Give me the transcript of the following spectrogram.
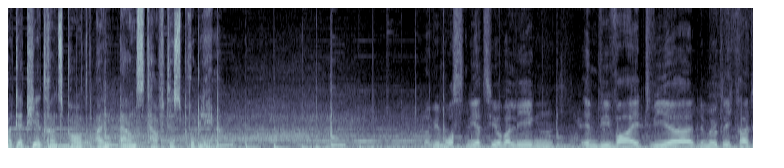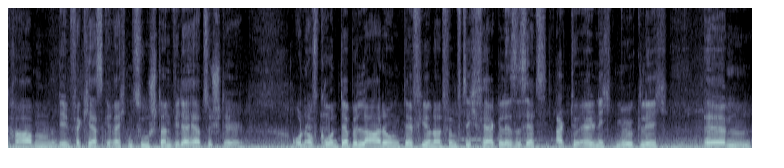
hat der Tiertransport ein ernsthaftes Problem. Wir mussten jetzt hier überlegen, inwieweit wir eine Möglichkeit haben, den verkehrsgerechten Zustand wiederherzustellen. Und aufgrund der Beladung der 450 Ferkel ist es jetzt aktuell nicht möglich, ähm,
